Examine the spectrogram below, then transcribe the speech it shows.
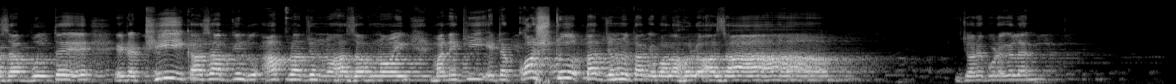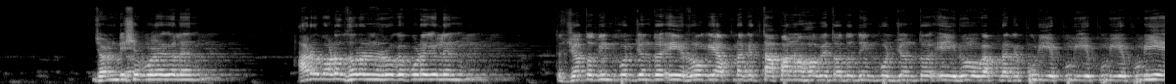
আজাব বলতে, এটা ঠিক আজাব কিন্তু আপনার জন্য আজাব নয়। মানে কি, এটা কষ্ট, তার জন্য তাকে বলা হলো আজাব জ্বরে পড়ে গেলেন, জন্ডিসে পড়ে গেলেন, আরও বড় ধরনের রোগে পড়ে গেলেন। তো যতদিন পর্যন্ত এই রোগে আপনাকে তাপানো হবে, ততদিন পর্যন্ত এই রোগ আপনাকে পুড়িয়ে পুড়িয়ে পুড়িয়ে পুড়িয়ে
